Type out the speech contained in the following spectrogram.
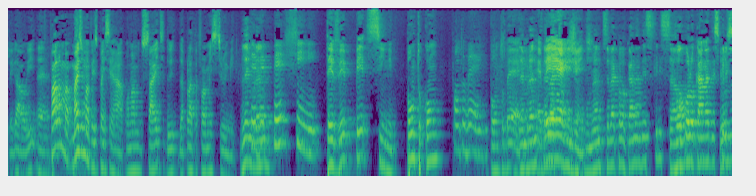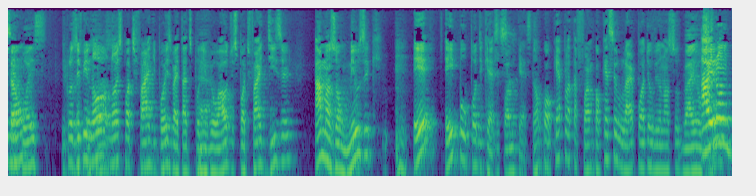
Legal. E É. fala ma- mais uma vez para encerrar o nome do site do- da plataforma streaming. Lembrando, TVP Cine. tvpcine.com.br. Ponto BR. lembrando é você vai- BR, gente. Lembrando que você vai colocar na descrição. Vou colocar na descrição. depois. Inclusive no, no Spotify depois vai estar disponível É. o áudio Spotify, Deezer, Amazon Music e Apple Podcasts. Podcast. Então qualquer plataforma, qualquer celular pode ouvir o nosso Vai ouvir Iron.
